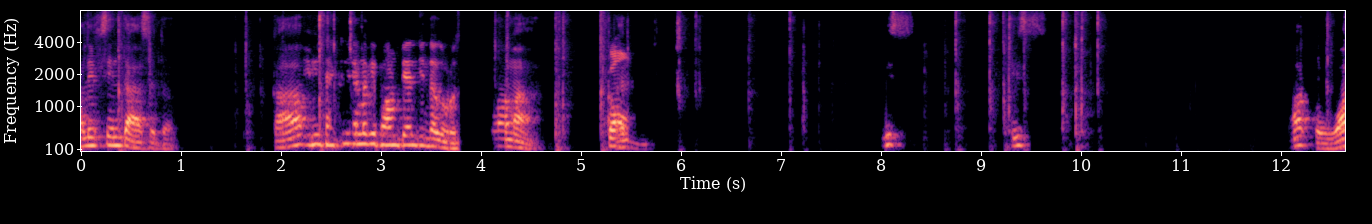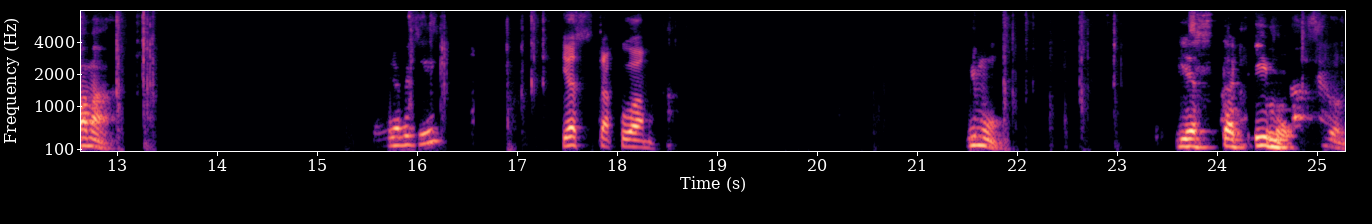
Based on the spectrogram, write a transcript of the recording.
আলিফ চিন্তা আছে তো। কাফ তিন থাকলে আমরা কি ফর্ম টেন চিন্তা করব? ওয়ামা কম। ইস ইস ওয়ামা যাবে কি ইয়েস তাকওয়াম ইমু ইয়াস্তাকিমু মুস্তানসিরুন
